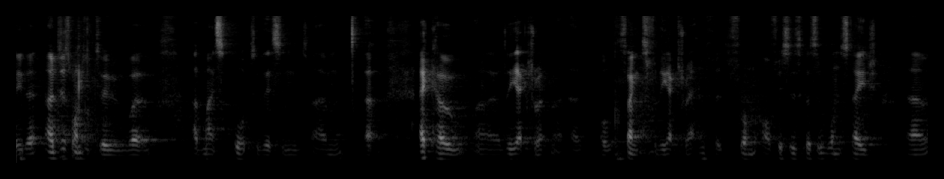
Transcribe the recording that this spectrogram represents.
Leader. I just wanted to uh, add my support to this and um, uh, echo uh, the extra, uh, or thanks for the extra effort from officers, because at one stage uh,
